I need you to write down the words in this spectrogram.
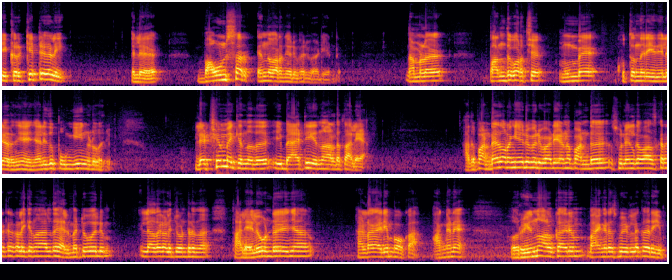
ഈ ക്രിക്കറ്റ് കളിയിൽ ബൗൺസർ എന്ന് പറഞ്ഞൊരു പരിപാടിയുണ്ട്. നമ്മൾ പന്ത് കുറച്ച് മുമ്പേ കുത്തുന്ന രീതിയിൽ എറിഞ്ഞു കഴിഞ്ഞാൽ ഇത് പൊങ്ങി ഇങ്ങോട്ട് വരും. ലക്ഷ്യം വെക്കുന്നത് ഈ ബാറ്റ് ചെയ്യുന്ന ആളുടെ തലയാണ് അത് പണ്ടേ തുടങ്ങിയ ഒരു പരിപാടിയാണ്. പണ്ട് സുനിൽ ഗവാസ്കറൊക്കെ കളിക്കുന്ന കാലത്ത് ഹെൽമെറ്റ് പോലും ഇല്ലാതെ കളിച്ചുകൊണ്ടിരുന്ന തലയിൽ കൊണ്ടു കഴിഞ്ഞാൽ അയാളുടെ കാര്യം പോക്കാം. അങ്ങനെ എറിയുന്ന ആൾക്കാരും ഭയങ്കര സ്പീഡിലൊക്കെ എറിയും.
